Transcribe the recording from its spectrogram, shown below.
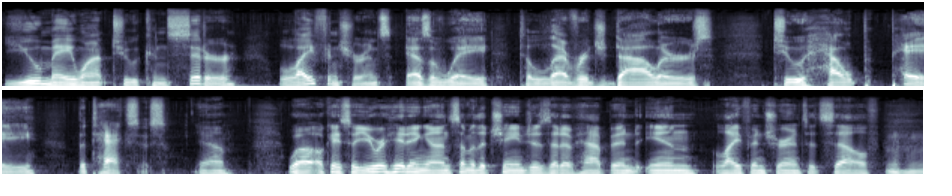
you may want to consider life insurance as a way to leverage dollars to help pay the taxes. Yeah. Well, okay, so you were hitting on some of the changes that have happened in life insurance itself. Mm-hmm.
